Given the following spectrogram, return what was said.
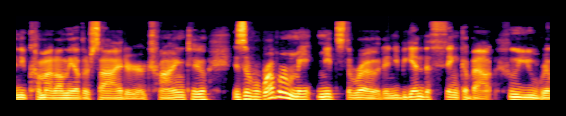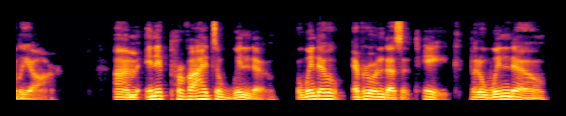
and you come out on the other side or you're trying to is the rubber meets the road and you begin to think about who you really are um, and it provides a window a window everyone doesn't take but a window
